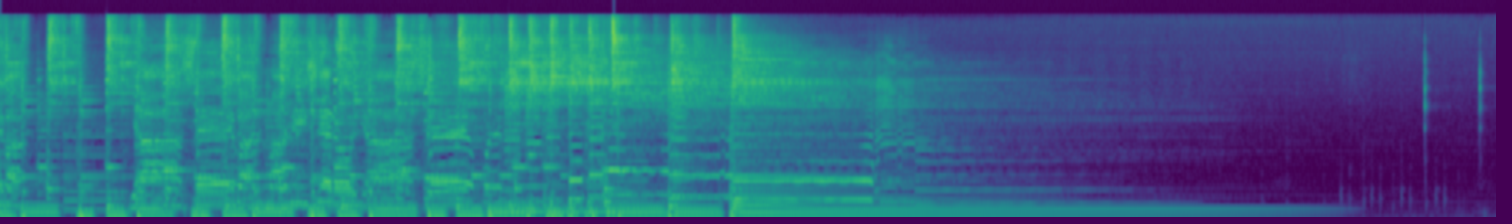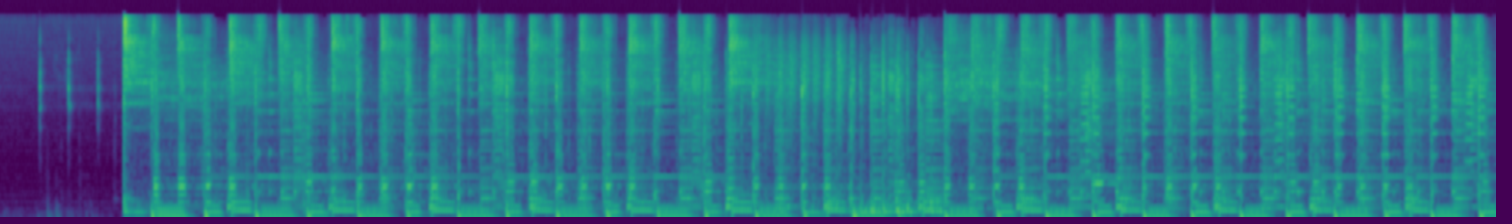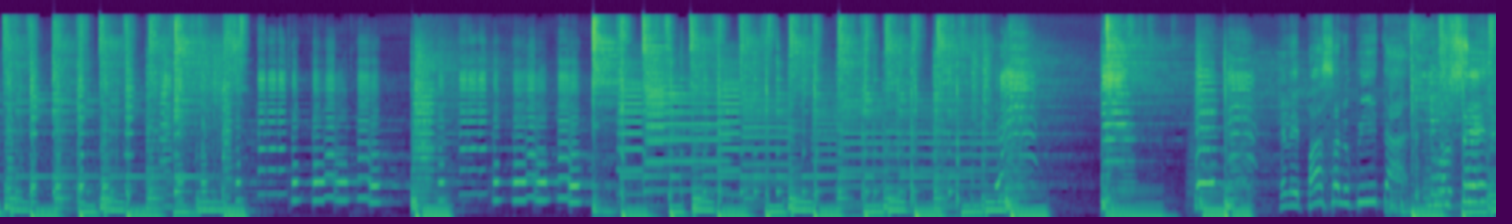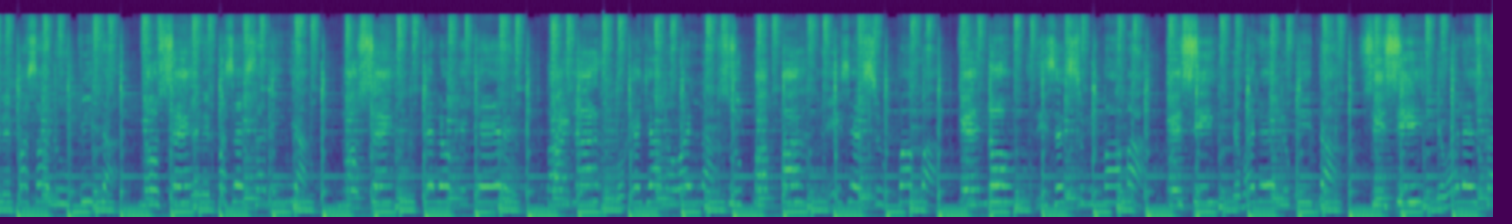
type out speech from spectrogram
llevar pasa Lupita? No sé. ¿Qué le pasa a Lupita? No ¿Qué sé, le pasa a esa niña? no sé, ¿Qué es lo que quiere? bailar Porque ella no baila. su papá, ¿Qué dice su papá? que no, Dice su mamá. que sí, Que baile Lupita. sí, sí, Que baile esta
